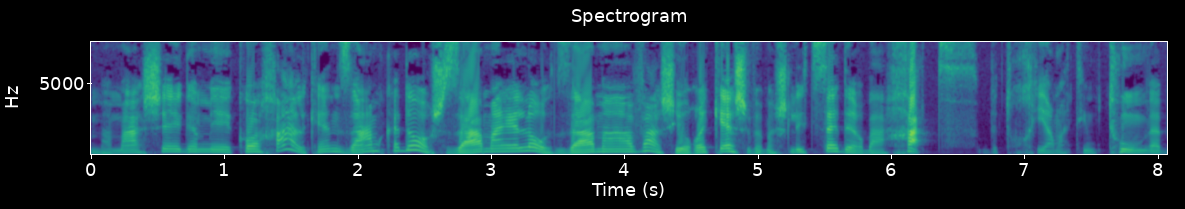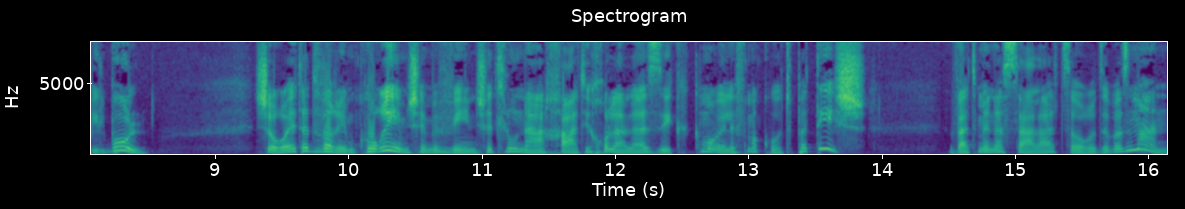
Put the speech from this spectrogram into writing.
ממש גם כוח על, כן? זעם קדוש, זעם האלות, זעם האהבה, שיורק אש ומשליט סדר באחת, בתוך ים הטמטום והבלבול. שרואה את הדברים קורים, שמבין שתלונה אחת יכולה להזיק כמו אלף מכות פטיש, ואת מנסה לעצור את זה בזמן.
